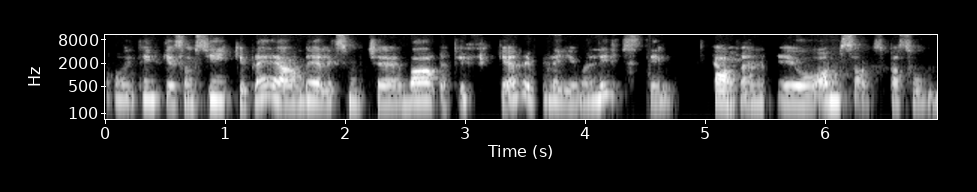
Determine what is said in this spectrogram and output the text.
Og jeg tenker som sykepleier, det er liksom ikke bare et yrke, det blir jo en livsstil. Ja. For en er jo omsorgsperson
